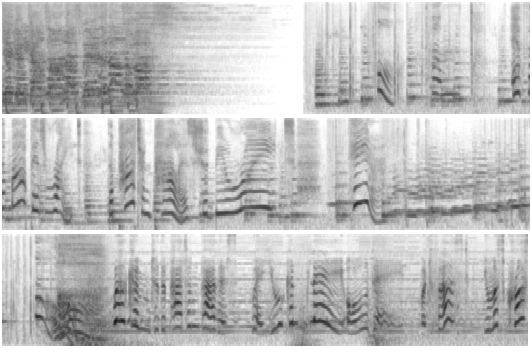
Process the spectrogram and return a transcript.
you can count on us with another box. Oh, um, if the map is right, the pattern palace should be right here. Welcome to the Pattern Palace, where you can play all day. But first, you must cross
